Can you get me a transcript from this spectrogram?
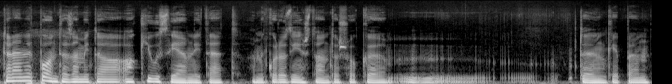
Talán pont az, amit a, a QC említett, amikor az instantosok tulajdonképpen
